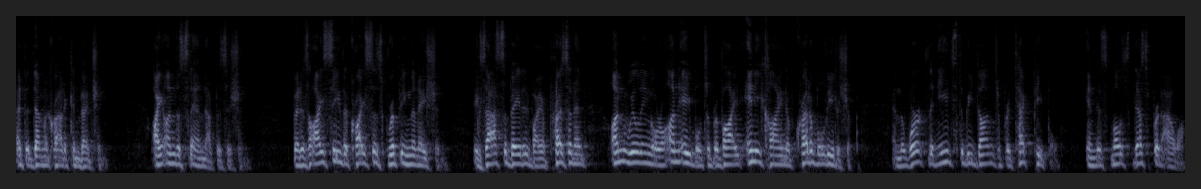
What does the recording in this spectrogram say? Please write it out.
at the Democratic Convention. I understand that position. But as I see the crisis gripping the nation, exacerbated by a president unwilling or unable to provide any kind of credible leadership, and the work that needs to be done to protect people in this most desperate hour,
